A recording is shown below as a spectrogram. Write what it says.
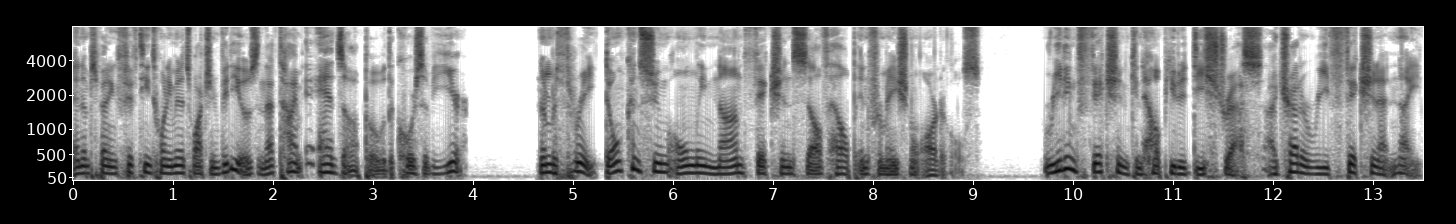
And I'm spending 15, 20 minutes watching videos, and that time adds up over the course of a year. Number three, don't consume only nonfiction self help informational articles. Reading fiction can help you to de stress. I try to read fiction at night.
